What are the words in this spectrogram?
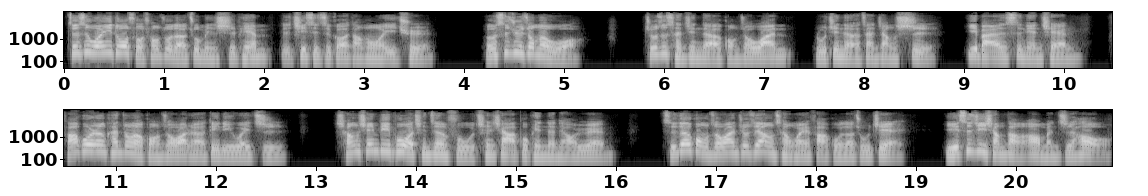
这是闻一多所创作的著名诗篇《日七死之歌》当中的一阙，而诗句中的我，就是曾经的广州湾，如今的湛江市。一百二十四年前，法国人看中了广州湾的地理位置，强行逼迫清政府签下不平等条约。使得广州湾就这样成为法国的租界，也是继香港、澳门之后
